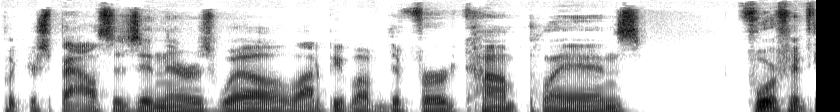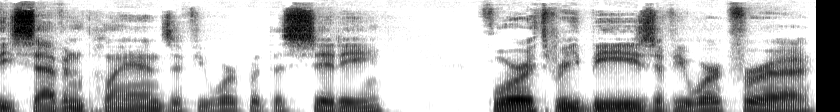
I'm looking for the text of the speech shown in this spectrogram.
put your spouses in there as well. A lot of people have deferred comp plans, 457 plans if you work with the city, 403bs if you work for a,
